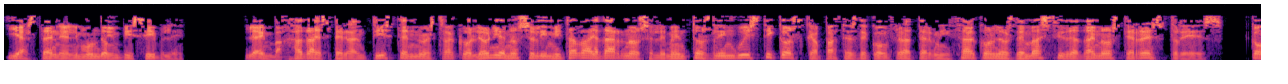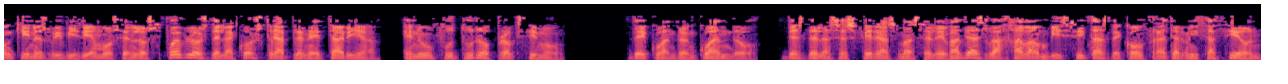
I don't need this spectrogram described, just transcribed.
y hasta en el mundo invisible. La embajada esperantista en nuestra colonia no se limitaba a darnos elementos lingüísticos capaces de confraternizar con los demás ciudadanos terrestres, con quienes viviríamos en los pueblos de la costa planetaria, en un futuro próximo. De cuando en cuando, desde las esferas más elevadas bajaban visitas de confraternización,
